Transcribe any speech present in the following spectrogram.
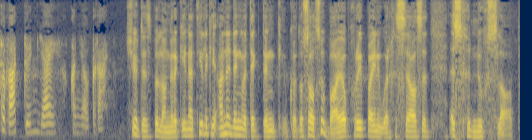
So wat doen jy aan jou brein? Sjoe, dis belangrik. En natuurlik die ander ding wat ek dink ons sal so baie op groeipyne oorgesels het, is genoeg slaap.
